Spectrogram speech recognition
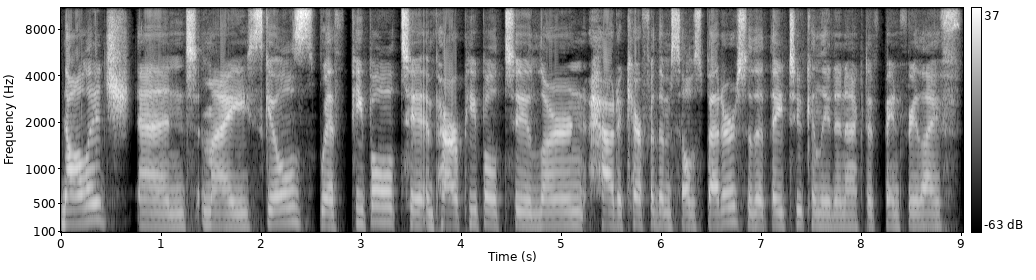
knowledge and my skills with people to empower people to learn how to care for themselves better so that they too can lead an active, pain free life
